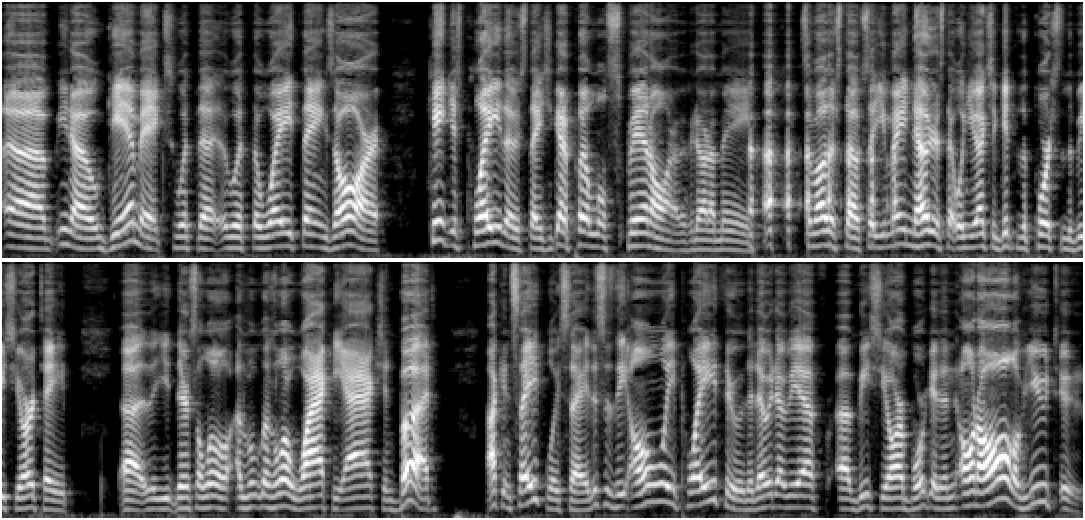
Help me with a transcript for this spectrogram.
uh, you know, gimmicks with the with the way things are, can't just play those things. You got to put a little spin on them, if you know what I mean. Some other stuff. So you may notice that when you actually get to the portion of the VCR tape, uh, the- there's a little, a little there's a little wacky action. But I can safely say this is the only playthrough of the WWF uh, VCR board game and on all of YouTube.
